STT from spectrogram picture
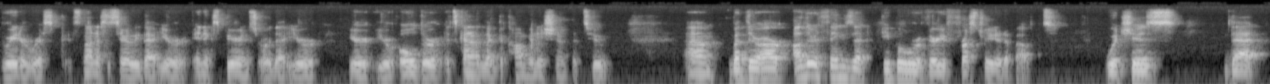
greater risk. It's not necessarily that you're inexperienced or that you're you're you're older. It's kind of like the combination of the two. Um, but there are other things that people were very frustrated about, which is that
